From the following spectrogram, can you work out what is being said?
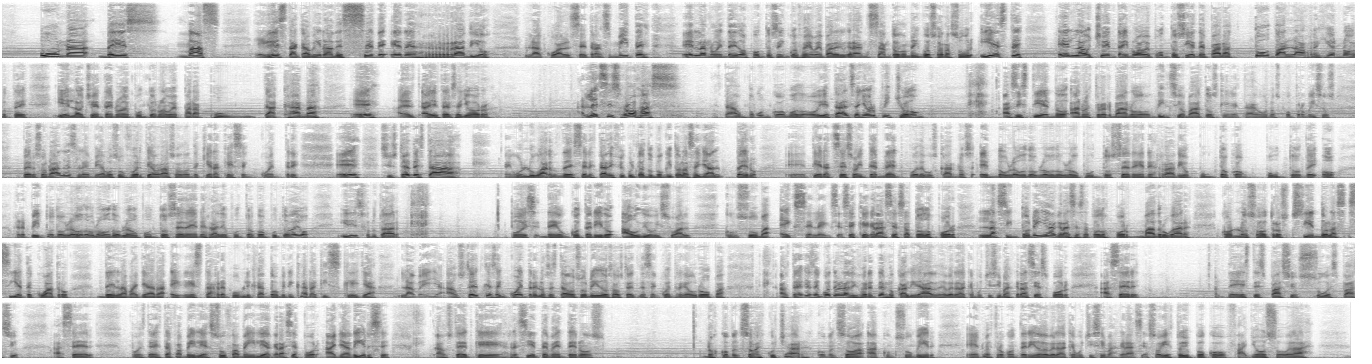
una vez más en esta cabina de CDN Radio, la cual se transmite en la 92.5 FM para el Gran Santo Domingo, zona sur, y este en la 89.7 para toda la región norte y en la 89.9 para Punta Cana. Eh, ahí está el señor Alexis Rojas. Está un poco incómodo hoy. Está el señor Pichón asistiendo a nuestro hermano Dilcio Matos, quien está en unos compromisos personales. Le enviamos un fuerte abrazo donde quiera que se encuentre. Eh, si usted está en un lugar donde se le está dificultando un poquito la señal, pero eh, tiene acceso a internet, puede buscarnos en www.cdnradio.com.do. Repito, www.cdnradio.com.do y disfrutar pues de un contenido audiovisual con suma excelencia. Así es que gracias a todos por la sintonía, gracias a todos por madrugar con nosotros, siendo las 7.4 de la mañana en esta República Dominicana, Quisqueya la Bella. A usted que se encuentre en los Estados Unidos, a usted que se encuentre en Europa, a usted que se encuentre en las diferentes localidades, de verdad que muchísimas gracias por hacer de este espacio su espacio, hacer pues de esta familia, su familia. Gracias por añadirse a usted que recientemente nos nos comenzó a escuchar, comenzó a, consumir en nuestro contenido, de verdad que muchísimas gracias. Hoy estoy un poco fañoso, ¿verdad?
